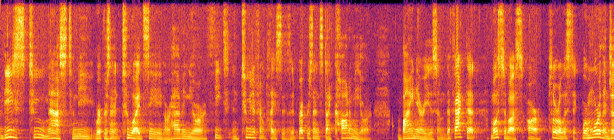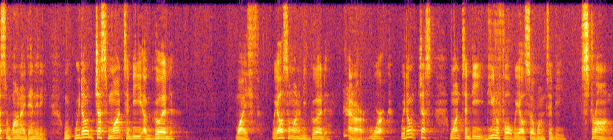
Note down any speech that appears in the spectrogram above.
These two masks to me represent two-eyed seeing or having your feet in two different places. It represents dichotomy or binaryism, the fact that most of us are pluralistic. We're more than just one identity. We don't just want to be a good wife. We also want to be good at our work. We don't just want to be beautiful, we also want to be strong.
